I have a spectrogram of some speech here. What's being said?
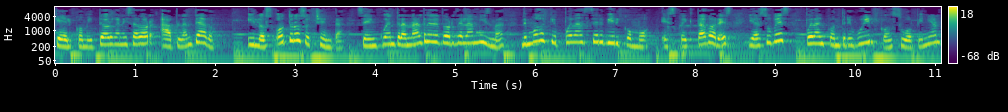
que el comité organizador ha planteado, y los otros 80 se encuentran alrededor de la misma, de modo que puedan servir como espectadores y a su vez puedan contribuir con su opinión.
